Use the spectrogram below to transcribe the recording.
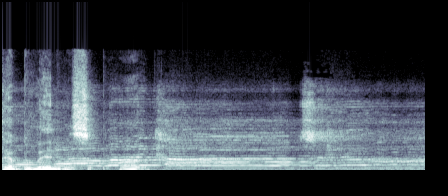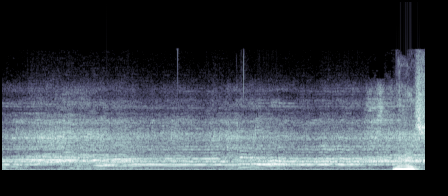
That blend was superb. Nice.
